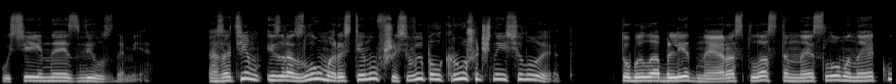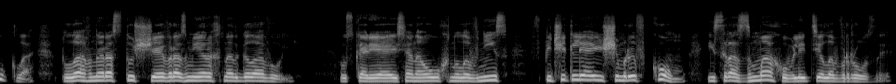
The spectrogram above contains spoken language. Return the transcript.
усеянное звездами. А затем из разлома, растянувшись, выпал крошечный силуэт то была бледная, распластанная, сломанная кукла, плавно растущая в размерах над головой. Ускоряясь, она ухнула вниз впечатляющим рывком и с размаху влетела в розы.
